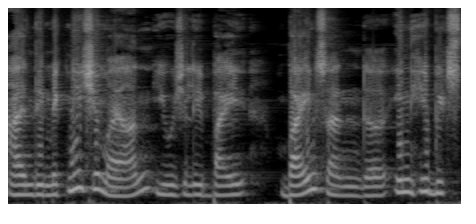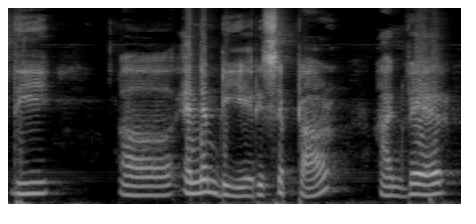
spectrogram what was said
and the magnesium ion usually bind, binds and uh, inhibits the uh, NMDA receptor and where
